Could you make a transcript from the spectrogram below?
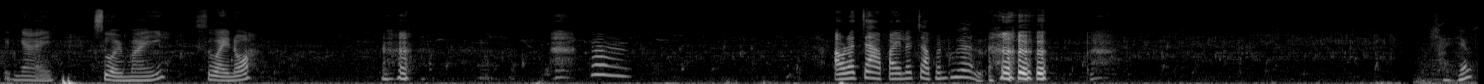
เป็นไง สวยไหม สวยเนาะเอาละจ้าไปแล้วจ้าเพื่อน Herz,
